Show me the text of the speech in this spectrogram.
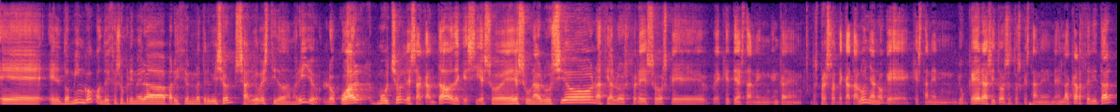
eh, el domingo, cuando hizo su primera aparición en la televisión, salió vestido de amarillo, lo cual muchos les ha cantado de que si eso es una alusión hacia los presos que, están en, los presos de Cataluña, ¿no? que, están en Junqueras y todos estos que están en la cárcel y tal.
